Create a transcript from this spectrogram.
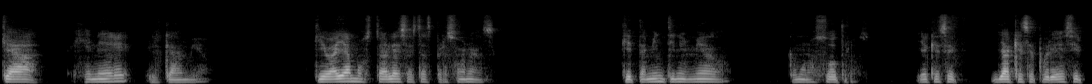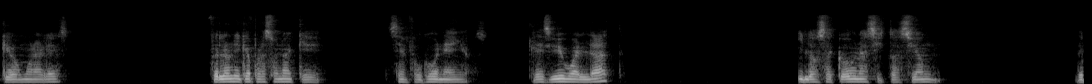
que genere el cambio, que vaya a mostrarles a estas personas que también tienen miedo, como nosotros, ya que se, ya que se podría decir que Evo Morales fue la única persona que se enfocó en ellos, que les dio igualdad y los sacó de una situación de,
